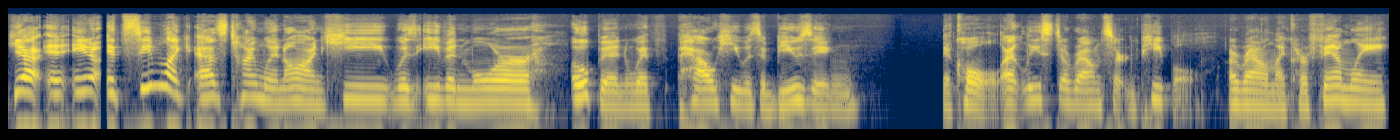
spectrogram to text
Yeah, and you know, it seemed like as time went on, he was even more open with how he was abusing Nicole, at least around certain people, around like her family.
